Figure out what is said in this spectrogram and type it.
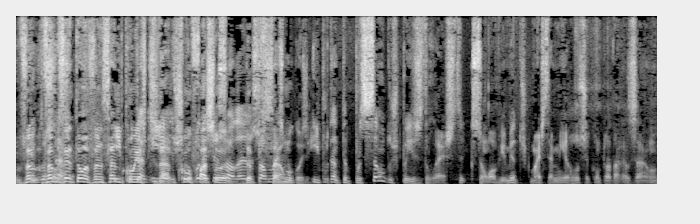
Vamos, vamos então avançando e, portanto, com estes dados, e, com o fator só, da pressão. Só mais uma coisa. E, portanto, a pressão dos países de leste, que são obviamente os que mais temem a Rússia com toda a razão,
